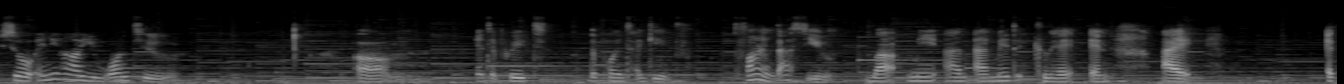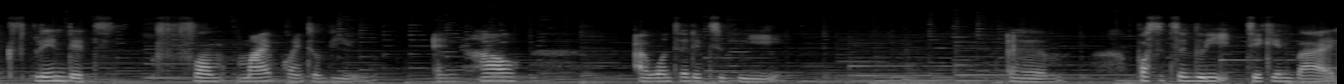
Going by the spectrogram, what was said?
So anyhow you want to um interpret the point I give. Fine, that's you. But me, I, I made it clear and I explained it from my point of view and how I wanted it to be um, positively taken by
